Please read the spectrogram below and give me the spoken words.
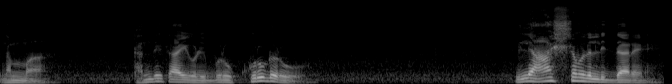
ನಮ್ಮ ತಂದೆ ತಾಯಿಗಳಿಬ್ಬರು ಕುರುಡರು ಇಲ್ಲೇ ಆಶ್ರಮದಲ್ಲಿದ್ದಾರೆ.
